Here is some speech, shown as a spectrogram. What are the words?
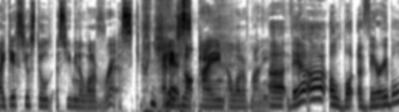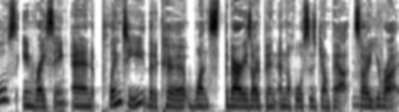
I guess you're still assuming a lot of risk, and Yes. he's not paying a lot of money. Uh, there are a lot of variables in racing and plenty that occur once the barriers open and the horses jump out. So you're right.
